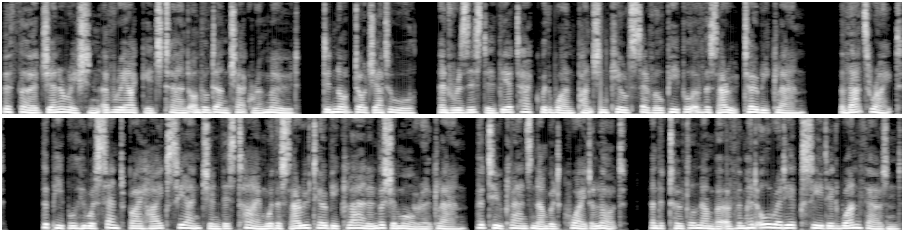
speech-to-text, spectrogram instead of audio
The third generation of Raikage turned on the Dunchakra mode, did not dodge at all, and resisted the attack with one punch and killed several people of the Sarutobi clan. That's right. The people who were sent by Haixianchin this time were the Sarutobi clan and the Shimura clan. The two clans numbered quite a lot, and the total number of them had already exceeded 1,000.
